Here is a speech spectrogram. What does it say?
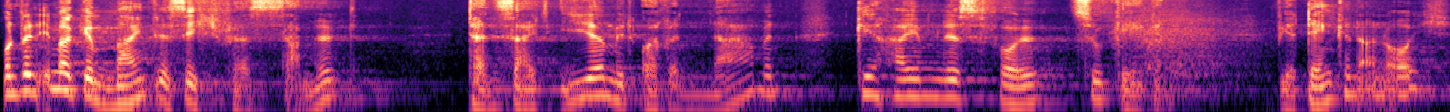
Und wenn immer Gemeinde sich versammelt, dann seid ihr mit euren Namen geheimnisvoll zugegen. Wir denken an euch,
